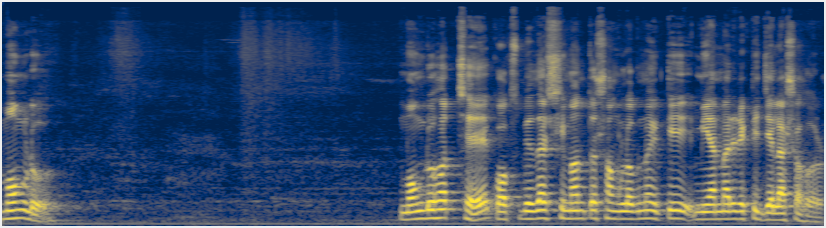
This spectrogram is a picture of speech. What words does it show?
মংডু। মংডু হচ্ছে কক্সবাজার সীমান্ত সংলগ্ন একটি মিয়ানমারের একটি জেলা শহর।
